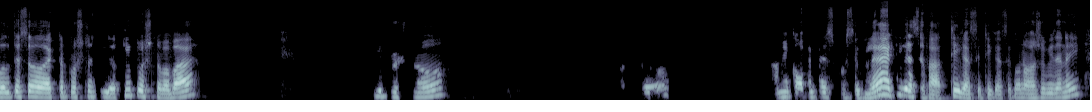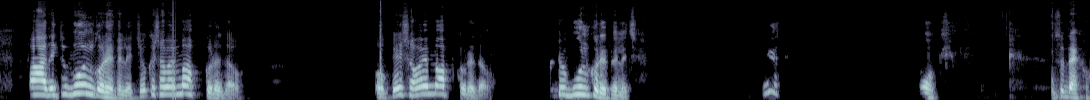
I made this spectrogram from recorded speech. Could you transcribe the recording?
বলতেছো একটা প্রশ্ন ছিল। কি প্রশ্ন বাবা? কি প্রশ্ন? তো আমি কপি পেস্ট করছি এগুলো। হ্যাঁ, ঠিক আছে ফাহাদ। ঠিক আছে, ঠিক আছে। কোন অসুবিধা নেই। ফাহাদ একটু ভুল করে ফেলেছে। ওকে সবাই মাফ করে দাও। ওকে সবাই মাফ করে দাও। একটু ভুল করে ফেলেছে। ওকে। সো দেখো,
